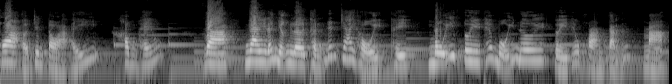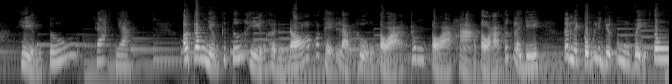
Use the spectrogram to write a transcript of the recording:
hoa ở trên tòa ấy không héo. Và ngài đã nhận lời thỉnh đến trai hội thì mỗi tùy theo mỗi nơi, tùy theo hoàn cảnh mà hiện tướng khác nhau. Ở trong những cái tướng hiện hình đó có thể là thượng tọa, trung tọa, hạ tọa tức là gì? Tức là cũng là những vị tu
